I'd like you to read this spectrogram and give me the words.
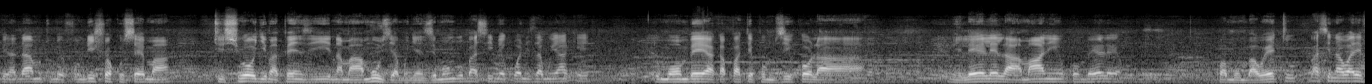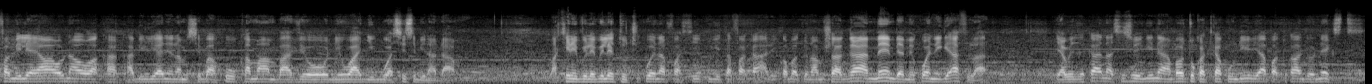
binadamu tumefundishwa kusema tusioji mapenzi na maamuzi ya Mwenyezi Mungu. Basi imekuwa ni zamu yake, tumwombee akapate pumziko la milele la amani huko mbele kwa muumba wetu. Basi na wale familia yao nao wakakabiliane na msiba huu kama ambavyo ni wajibu wa sisi binadamu lakini vile vile tuchukue nafasi hii kujitafakari kwamba tunamshangaa Membe amekuwa ni ghafla. Yawezekana sisi wengine ambao tuko katika kundi hili hapa tukawa ndio next.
